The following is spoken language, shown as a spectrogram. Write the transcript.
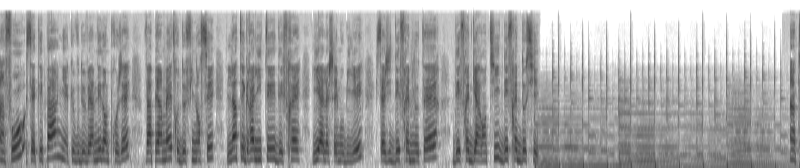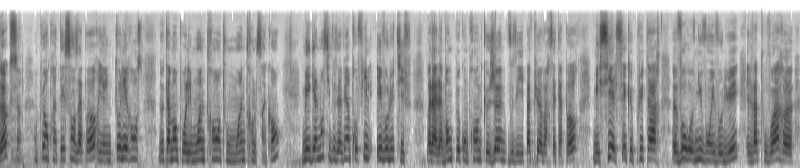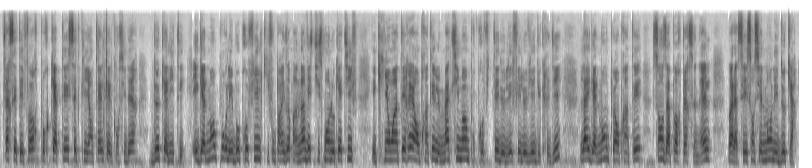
Info, cette épargne que vous devez amener dans le projet va permettre de financer l'intégralité des frais liés à l'achat immobilier. Il s'agit des frais de notaire, des frais de garantie, des frais de dossier. Intox, on peut emprunter sans apport. Il y a une tolérance, notamment pour les moins de 30 ou moins de 35 ans, mais également si vous avez un profil évolutif. Voilà, la banque peut comprendre que jeune, vous n'ayez pas pu avoir cet apport, mais si elle sait que plus tard, euh, vos revenus vont évoluer, elle va pouvoir euh, faire cet effort pour capter cette clientèle qu'elle considère de qualité. Également pour les beaux profils qui font par exemple un investissement locatif et qui ont intérêt à emprunter le maximum pour profiter de l'effet levier du crédit, là également on peut emprunter sans apport personnel. Voilà, c'est essentiellement les deux cas.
